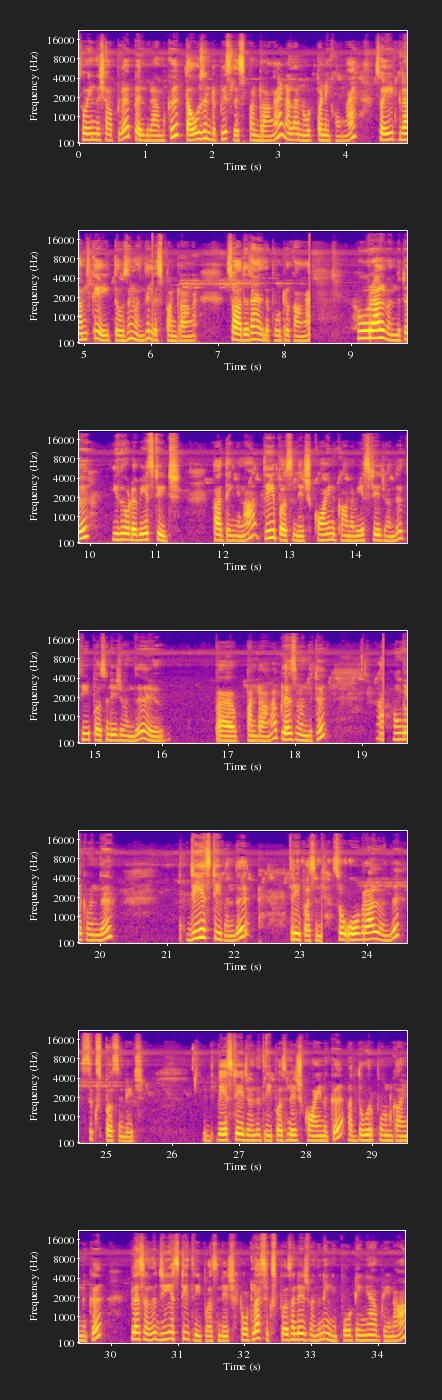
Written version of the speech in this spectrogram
ஸோ இந்த ஷாப்பில் பெர் கிராமுக்கு தௌசண்ட் ருபீஸ் லெஸ் பண்ணுறாங்க நல்லா நோட் பண்ணிக்கோங்க. ஸோ எயிட் கிராம்ஸ்க்கு எயிட் தௌசண்ட் வந்து லெஸ் பண்ணுறாங்க ஸோ அதுதான் இதில் போட்டிருக்காங்க. ஓவரால் வந்துட்டு இதோட வேஸ்டேஜ் பார்த்தீங்கன்னா த்ரீ பர்சன்டேஜ் காயினுக்கான வேஸ்டேஜ் வந்து த்ரீ பர்சன்டேஜ் வந்து ப பண்ணுறாங்க ப்ளஸ் வந்துட்டு உங்களுக்கு வந்து ஜிஎஸ்டி வந்து த்ரீ பர்சன்டேஜ் ஸோ ஓவரால் வந்து சிக்ஸ் பர்சன்டேஜ் வேஸ்டேஜ் வந்து த்ரீ பர்சன்டேஜ் காயினுக்கு அது ஒரு பவுன் காயினுக்கு ப்ளஸ் வந்து ஜிஎஸ்டி த்ரீ பர்சன்டேஜ் டோட்டலாக சிக்ஸ் பர்சன்டேஜ் வந்து நீங்கள் போட்டிங்க அப்படின்னா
